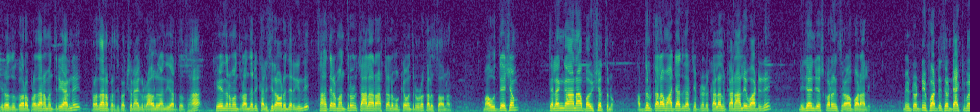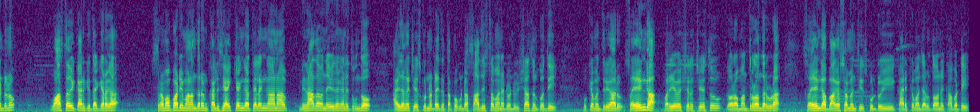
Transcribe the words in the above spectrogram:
ఈరోజు గౌరవ ప్రధానమంత్రి గారిని ప్రధాన ప్రతిపక్ష నాయకుడు రాహుల్ గాంధీ గారితో సహా కేంద్ర మంత్రులందరినీ కలిసి రావడం జరిగింది. సహచర మంత్రులు చాలా రాష్ట్రాల ముఖ్యమంత్రులు కూడా కలుస్తూ ఉన్నారు. మా ఉద్దేశం తెలంగాణ భవిష్యత్తును అబ్దుల్ కలాం ఆజాద్ గారు చెప్పినట్టు కళలు కనాలి వాటిని నిజం చేసుకోవడానికి శ్రమపడాలి మేము ట్వంటీ ఫార్టీ సెవెన్ డాక్యుమెంట్ను వాస్తవికానికి దగ్గరగా శ్రమపడి మనందరం కలిసి ఐక్యంగా తెలంగాణ నినాదం ఏ విధంగానైతే ఉందో ఆ విధంగా చేసుకున్నట్టయితే తప్పకుండా సాధిస్తామనేటువంటి విశ్వాసం కొద్దీ ముఖ్యమంత్రి గారు స్వయంగా పర్యవేక్షణ చేస్తూ గౌరవ మంత్రులందరూ కూడా స్వయంగా భాగస్వామ్యం తీసుకుంటూ ఈ కార్యక్రమాలు జరుగుతూ ఉన్నాయి కాబట్టి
